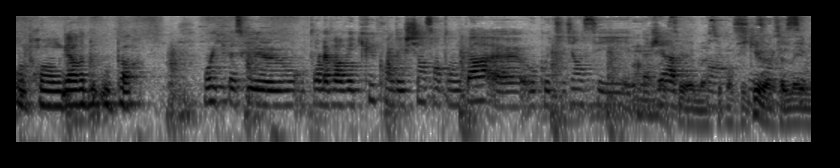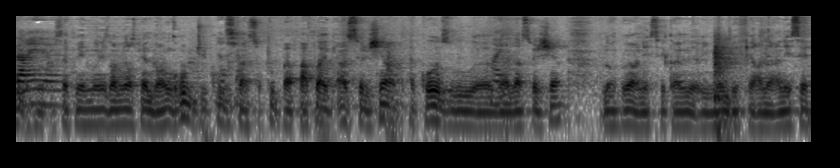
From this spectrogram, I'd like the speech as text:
on le prend en garde ou pas. Oui, parce que euh, pour l'avoir vécu, quand des chiens s'entendent pas, euh, au quotidien, c'est pas Bah, gérable. c'est bah, Enfin, c'est compliqué, bah, ça, met, séparer, une- euh, ça te met une mauvaise ambiance même dans le groupe, du coup, enfin, surtout pas- parfois avec un seul chien à cause ou euh, Ouais. d'un seul chien. Donc ouais, on essaie quand même de, même de faire un, un essai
